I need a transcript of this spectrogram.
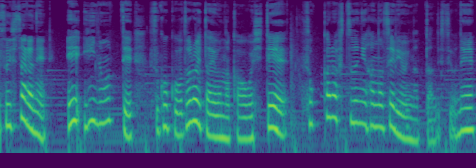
そしたらね、え、いいの？ってすごく驚いたような顔をして、そっから普通に話せるようになったんですよね。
